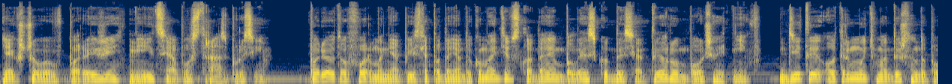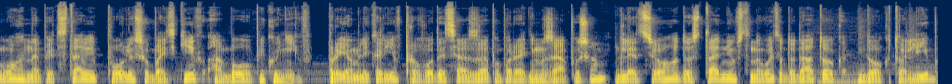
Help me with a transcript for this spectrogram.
якщо ви в Парижі, Ніці або Страсбурзі. Період оформлення після подання документів складає близько 10 робочих днів. Діти отримують медичну допомогу на підставі полісу батьків або опікунів. Прийом лікарів проводиться за попереднім записом. Для цього достатньо встановити додаток Доктоліб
